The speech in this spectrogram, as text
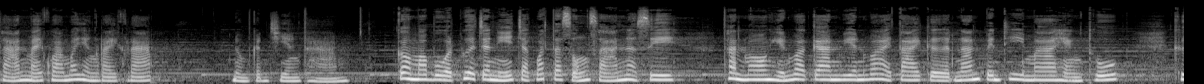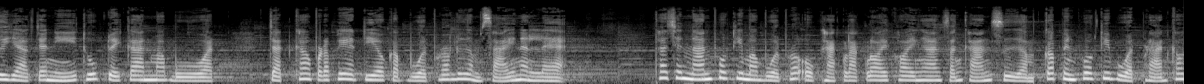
สารหมายความว่าอย่างไรครับ หนุ่มกันเชียงถาม ก็มาบวชเพื่อจะหนีจากวัฏสงสารน่ะสิท่านมองเห็นว่าการเวียนว่ายตายเกิดนั้นเป็นที่มาแห่งทุกข์ คืออยากจะหนีทุกข์โดยการมาบวช จัดเข้าประเภทเดียวกับบวชเพราะเลื่อมใสนั่นแหละ ถ้าเช่นนั้นพวกที่มาบวชเพราะอกหักหลักลอยคอยงานสังขารเสื่อม ก็เป็นพวกที่บวชพรานเข้า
